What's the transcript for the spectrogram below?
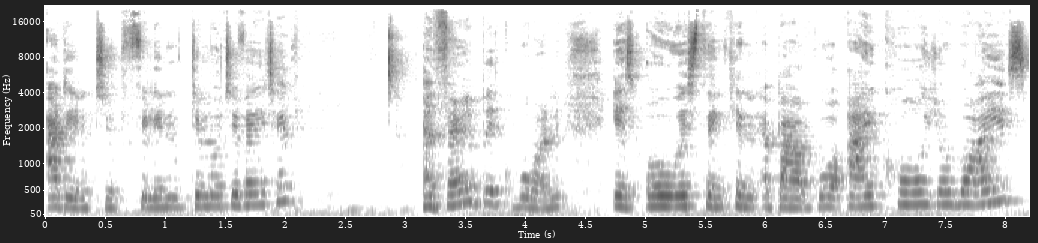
adding to feeling demotivated A very big one is always thinking about what I call your whys.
